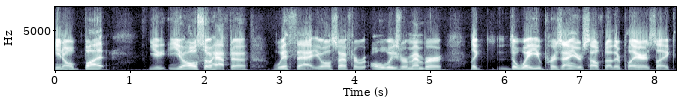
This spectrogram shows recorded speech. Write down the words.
You know but you you also have to with that you also have to always remember like the way you present yourself to other players like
